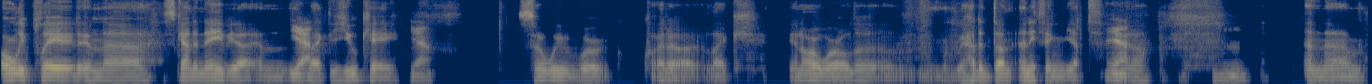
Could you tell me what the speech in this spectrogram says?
only played in uh, scandinavia and yeah. like the uk yeah so we were quite a like in our world uh, we hadn't done anything yet yeah you know? mm-hmm. and um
